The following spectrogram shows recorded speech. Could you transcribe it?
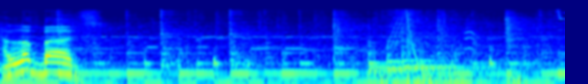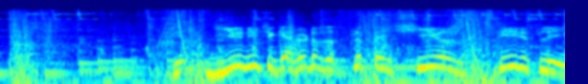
I love birds. You, you need to get rid of the flipping shield, seriously.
